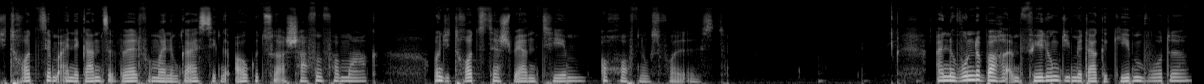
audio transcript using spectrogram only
die trotzdem eine ganze Welt vor meinem geistigen Auge zu erschaffen vermag und die trotz der schweren Themen auch hoffnungsvoll ist. Eine wunderbare Empfehlung, die mir da gegeben wurde,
